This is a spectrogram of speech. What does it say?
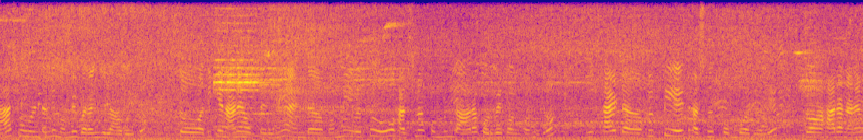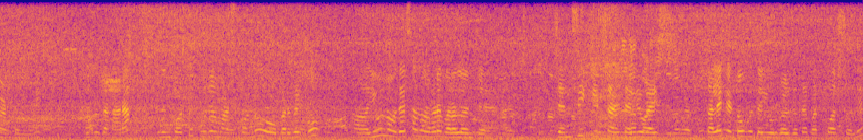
ಲಾಸ್ಟ್ ಮೂಮೆಂಟಲ್ಲಿ ಮಮ್ಮಿ ಬರೋಂಗಿಲ್ಲ ಆಗೋಯ್ತು. ಸೊ ಅದಕ್ಕೆ ನಾನೇ ಹೋಗ್ತಾ ಇದ್ದೀನಿ. ಆ್ಯಂಡ್ ಮಮ್ಮಿ ಇವತ್ತು ಹರ್ಸನ ಕೊಂಬಿಂದ ಹಾರ ಕೊಡಬೇಕು ಅಂದ್ಕೊಂಡಿದ್ರು ವಿತ್ ಹ್ಯಾಡ್ ಫಿಫ್ಟಿ ಏಯ್ಟ್ ಹರ್ಷನದ ಕೊಂಬು ಅದರಲ್ಲಿ. ಸೊ ಆ ಹಾರ ನಾನೇ ಮಾಡ್ಕೊಂಡಿದ್ದೀನಿ. ಹಾರ. ಇದನ್ನು ಕೊಟ್ಟು ಪೂಜೆ ಮಾಡಿಸ್ಕೊಂಡು ಬರಬೇಕು. ಇವನು ದೇವಸ್ಥಾನ ಒಳಗಡೆ ಬರಲ್ಲಂತೆ. Gen Z kids you guys ತಲೆ ಕೆಟ್ಟೋಗುತ್ತೆ ಇವ್ರುಗಳ ಜೊತೆ ಬಟ್ ಫಾಸ್ಟಲ್ಲಿ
